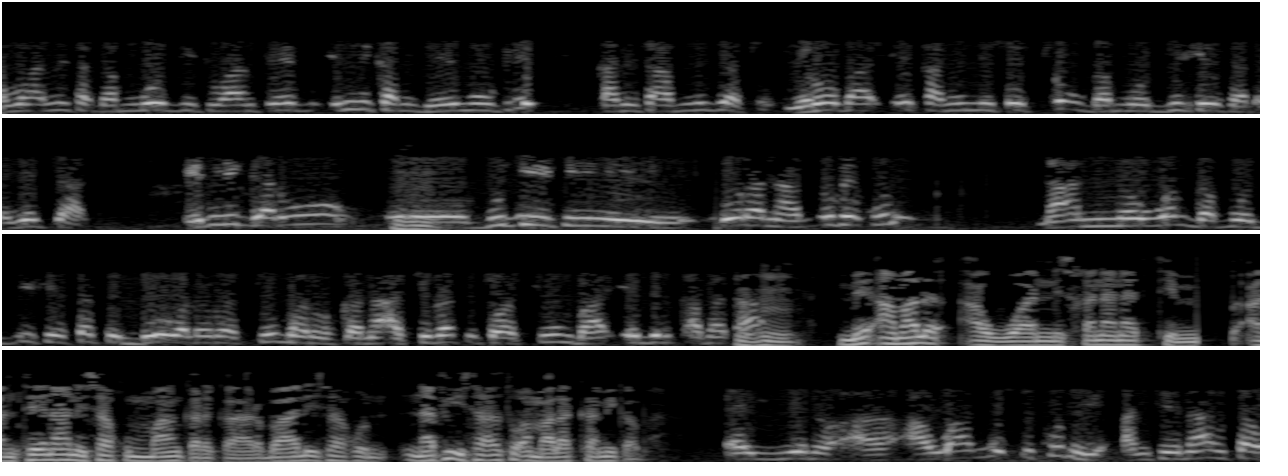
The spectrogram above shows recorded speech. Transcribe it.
awwaannisa gammoojjiiti waan ta'eef inni kan deemuu fi kan isaaf mijatu yeroo baay'ee kan inni socho'u gammoojjii keessadha jechaadha inni garuu gujii fi boranaan dhufe kun naannoowwan gammoojjii keessatti iddoo wal horachuu maruuf kana achirratti to'achuun baay'ee dirqamadha. Mee amala awwaannis kananatti anteenaan isaa kun maan qarqaara baali isaa kun nafi isaatu amala akkamii qaba? Awwaannissi kun anteenaan isaa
